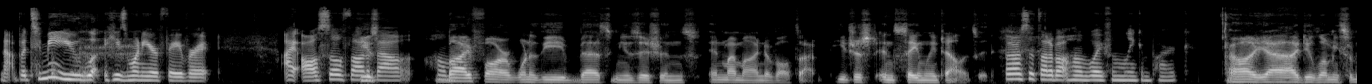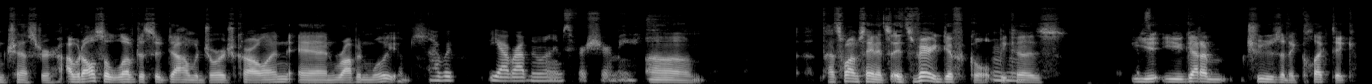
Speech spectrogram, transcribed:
not. But to me, you he's one of your favorite. I also thought He's about home. By far one of the best musicians in my mind of all time. He's just insanely talented. but I also thought about Homeboy from Linkin Park. Oh yeah, I do love me some Chester. I would also love to sit down with George Carlin and Robin Williams. I would, yeah, Robin Williams for sure. Me. Um that's why I'm saying it's it's very difficult Mhm. because you you got to choose an eclectic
